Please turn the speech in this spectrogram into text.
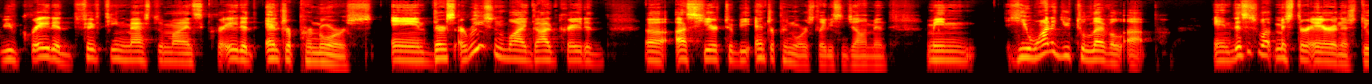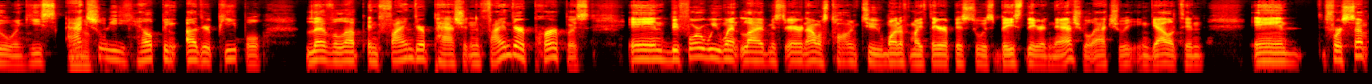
you've created 15 masterminds, created entrepreneurs, and there's a reason why God created uh, us here to be entrepreneurs, ladies and gentlemen. I mean, He wanted you to level up, and this is what Mr. Aaron is doing. He's yeah. actually helping other people level up and find their passion and find their purpose. And before we went live, Mr. Aaron, I was talking to one of my therapists who is based there in Nashville, actually in Gallatin. And for some,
